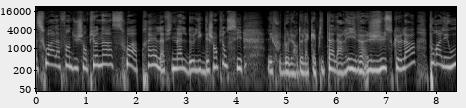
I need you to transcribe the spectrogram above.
soit à la fin du championnat, soit après la finale de Ligue des Champions, si les footballeurs de la capitale arrivent jusque-là. Pour aller où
